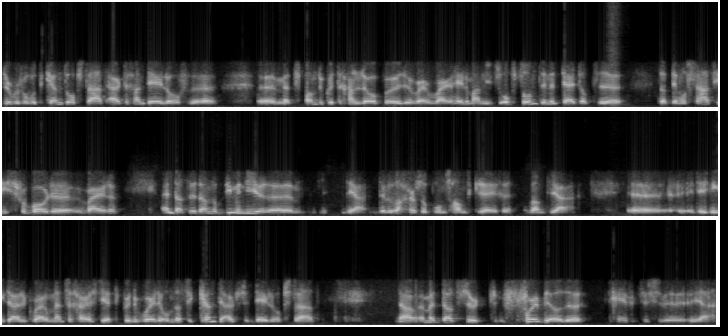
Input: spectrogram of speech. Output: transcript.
door bijvoorbeeld Kent op straat uit te gaan delen... of met spandoeken te gaan lopen waar, helemaal niets op stond... in een tijd dat, dat demonstraties verboden waren... En dat we dan op die manier ja, de lachers op ons hand kregen. Want ja, het is niet duidelijk waarom mensen gearresteerd kunnen worden... omdat ze krenten uitdelen op straat. Nou, en met dat soort voorbeelden geef ik dus eh, ja,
